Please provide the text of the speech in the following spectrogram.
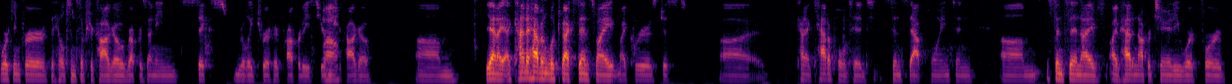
working for the Hiltons of Chicago, representing six really terrific properties here Wow. in Chicago. Um, yeah, and I, I kind of haven't looked back since. My my career is just uh, kind of catapulted since that point and um, since then i've i've had an opportunity to work for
